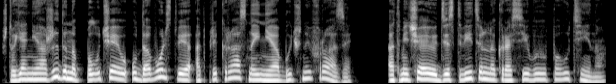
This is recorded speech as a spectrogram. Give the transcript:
Что я неожиданно получаю удовольствие от прекрасной необычной фразы. Отмечаю действительно красивую паутину.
